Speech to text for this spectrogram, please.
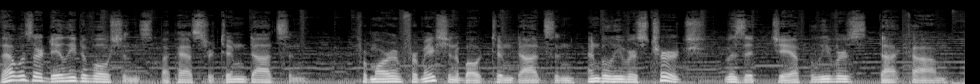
That was our daily devotions by Pastor Tim Dodson. For more information about Tim Dodson and Believers Church, visit jfbelievers.com.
